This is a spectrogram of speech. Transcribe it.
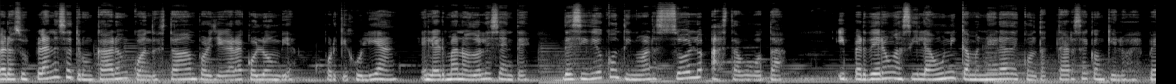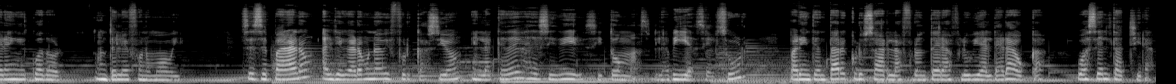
pero sus planes se truncaron cuando estaban por llegar a Colombia, porque Julián, el hermano adolescente, decidió continuar solo hasta Bogotá, y perdieron así la única manera de contactarse con quien los espera en Ecuador, un teléfono móvil. Se separaron al llegar a una bifurcación en la que debes decidir si tomas la vía hacia el sur para intentar cruzar la frontera fluvial de Arauca o hacia el Táchira,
